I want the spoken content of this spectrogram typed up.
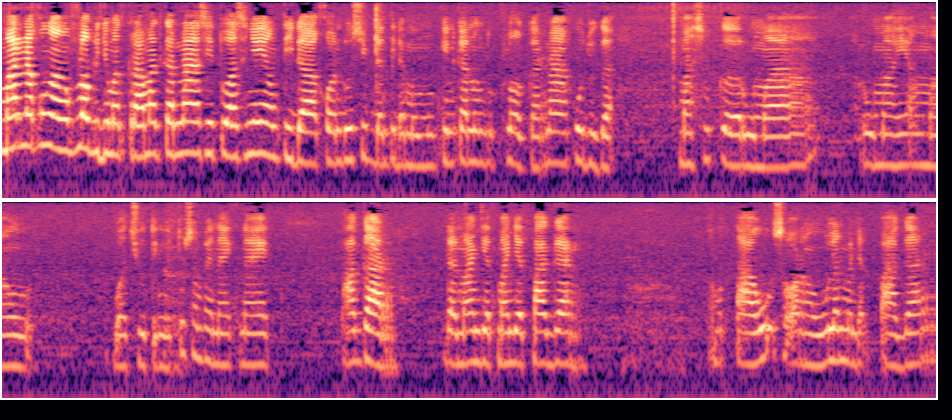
Kemarin aku nggak ngevlog di Jumat Keramat karena situasinya yang tidak kondusif dan tidak memungkinkan untuk vlog karena aku juga masuk ke rumah rumah yang mau buat syuting itu sampai naik-naik pagar dan manjat-manjat pagar. Kamu tahu seorang Wulan manjat pagar?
